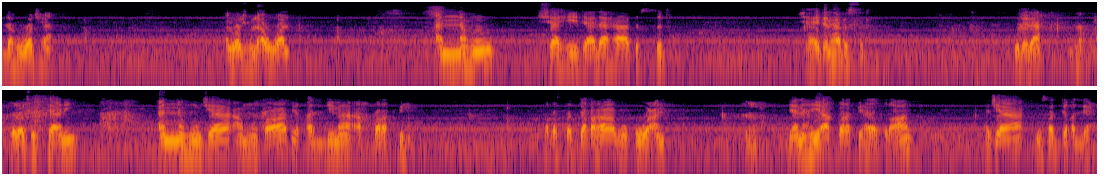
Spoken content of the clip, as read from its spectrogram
له وجهان. الوجه الأول أنه شهد لها بالصدق. شهد لها بالصدق. ولا لا؟ والوجه الثاني أنه جاء مطابقا لما أخبرت به. فقد صدقها وقوعا. لأنها هي أخبرت بهذا القرآن فجاء مصدقا لها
